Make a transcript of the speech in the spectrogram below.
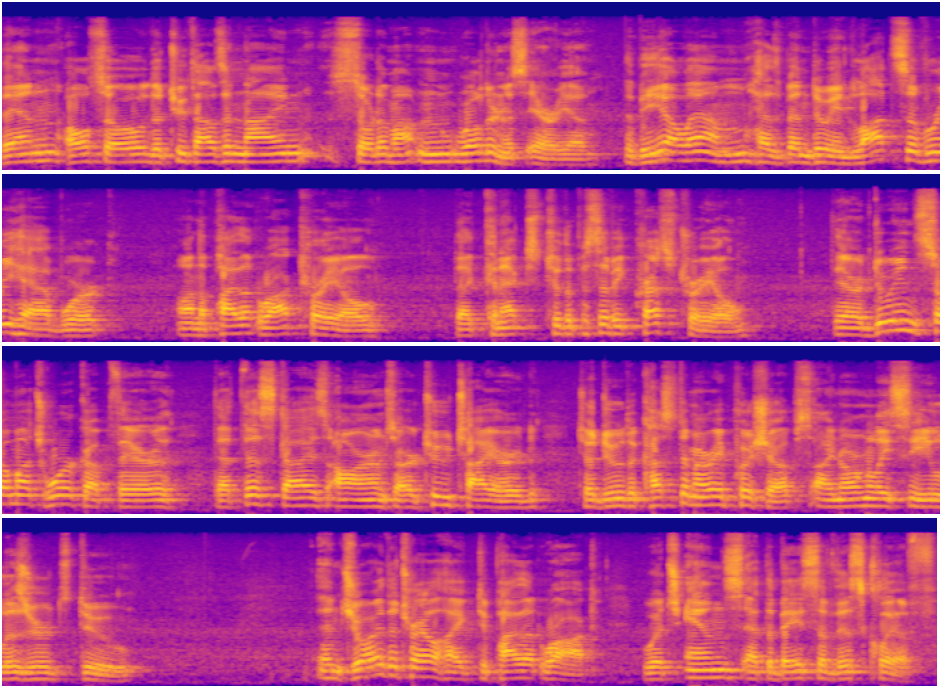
Then also the 2009 Soda Mountain Wilderness Area. The BLM has been doing lots of rehab work on the Pilot Rock Trail that connects to the Pacific Crest Trail. They are doing so much work up there that this guy's arms are too tired to do the customary push-ups I normally see lizards do. Enjoy the trail hike to Pilot Rock, which ends at the base of this cliff.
